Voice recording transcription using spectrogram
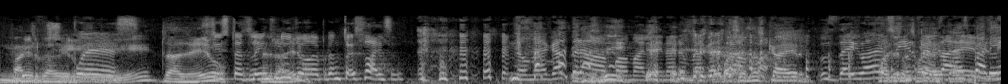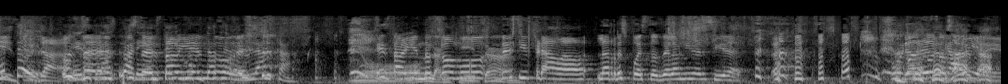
Verdadero. Pues, Verdadero. si usted lo incluyó, de pronto es falso. No me haga trampa, Malena, no me haga trampa. caer. Usted iba a decir caer. Es verdadero. transparente. Es transparente Usted está viendo- blanca. Está viendo cómo descifraba las respuestas de la universidad. Puro descarte,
